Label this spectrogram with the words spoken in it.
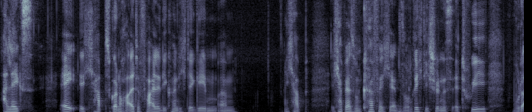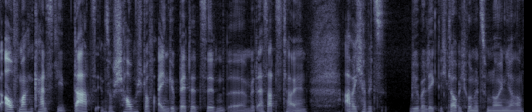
Alex, ey, ich habe sogar noch alte Pfeile, die könnte ich dir geben. Ähm, ich habe ich hab ja so ein Köfferchen, so ein richtig schönes Etui, wo du aufmachen kannst, die Darts in so Schaumstoff eingebettet sind äh, mit Ersatzteilen. Aber ich habe jetzt mir überlegt, ich glaube, ich hole mir zum neuen Jahr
